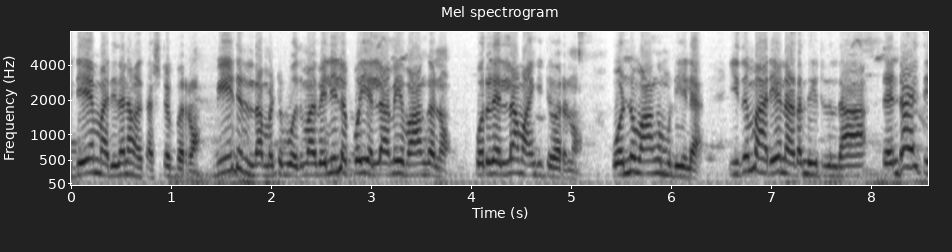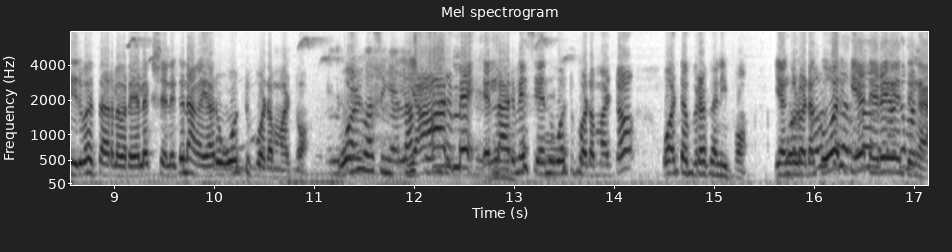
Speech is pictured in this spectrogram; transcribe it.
இதே மாதிரி தான் நாங்க கஷ்டப்படுறோம். வீடு இருந்தா மட்டும் போதுமா? வெளியில போய் எல்லாமே வாங்கணும். பொருள் எல்லாம் வாங்கிட்டு வரணும். ஒண்ணும் வாங்க முடியல. இது மாதிரியே நடந்துகிட்டு இருந்தா ரெண்டாயிரத்தி இருபத்தி ஆறுல வர எலெக்ஷனுக்கு நாங்க யாரும் ஓட்டு போட மாட்டோம். யாருமே எல்லாருமே சேர்ந்து ஓட்டு போட மாட்டோம். ஓட்ட புறக்கணிப்போம். எங்களோட கோரிக்கையை நிறைவேற்றுங்க.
